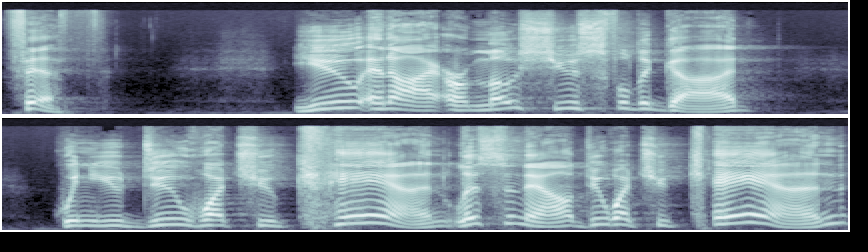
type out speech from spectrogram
Fifth, you and I are most useful to God when you do what you can. Listen now, do what you can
